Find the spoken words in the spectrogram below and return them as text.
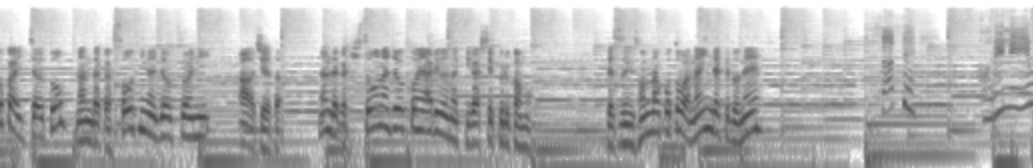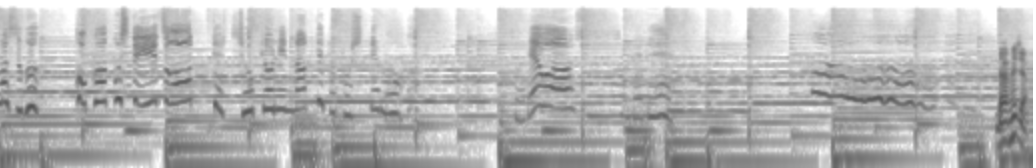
とか言っちゃうと、なんだかそうひな状況に、あ、違った。なんだか悲壮な状況にあるような気がしてくるかも。別にそんなことはないんだけどね。だって仮に今すぐ告白していいぞって状況になってたとしてもそれはそれで ダメじゃん。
